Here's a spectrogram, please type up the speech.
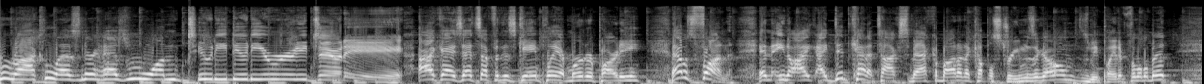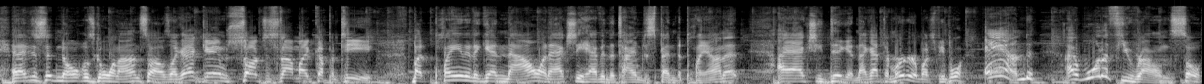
Brock Lesnar has one tooty dooty Rudy tooty. All right, guys, that's up for this gameplay at Murder Party. That was fun, and you know, I, I did kind of talk smack about it a couple streams ago we played it for a little bit, and I just didn't know what was going on, so I was like, that game sucks. It's not my cup of tea. But playing it again now and actually having the time to spend to play on it, I actually dig it, and I got to murder a bunch of people, and I won a few rounds. So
